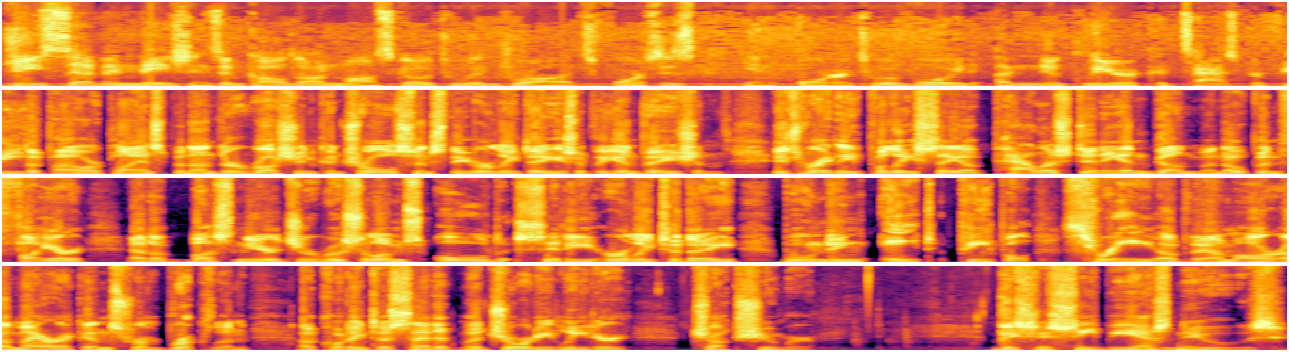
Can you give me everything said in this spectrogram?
G7 nations have called on Moscow to withdraw its forces in order to avoid a nuclear catastrophe. The power plant's been under Russian control since the early days of the invasion. Israeli police say a Palestinian gunman opened fire at a bus near Jerusalem's Old City early today, wounding eight people. Three of them are Americans from Brooklyn, according to Senate Majority Leader Chuck Schumer. This is CBS News.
